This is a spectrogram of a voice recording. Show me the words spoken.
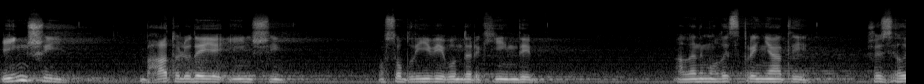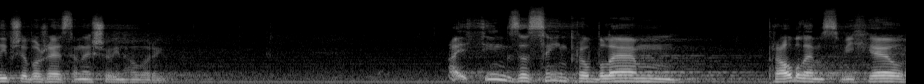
інший, багато людей є інші, особливі вундеркінди, але не могли сприйняти щось глибше божественне, що він говорив. I think the same problem, problems we have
